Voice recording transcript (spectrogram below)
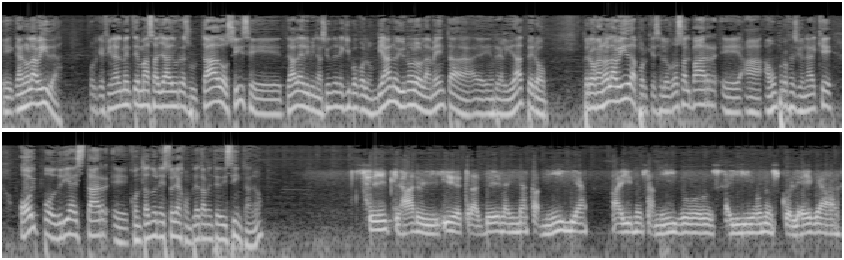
eh, ganó la vida. Porque finalmente, más allá de un resultado, sí, se da la eliminación de un equipo colombiano y uno lo lamenta eh, en realidad, pero, pero ganó la vida porque se logró salvar eh, a, un profesional que hoy podría estar eh, contando una historia completamente distinta, ¿no? Sí, claro, y detrás de él hay una familia, hay unos amigos, hay unos colegas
